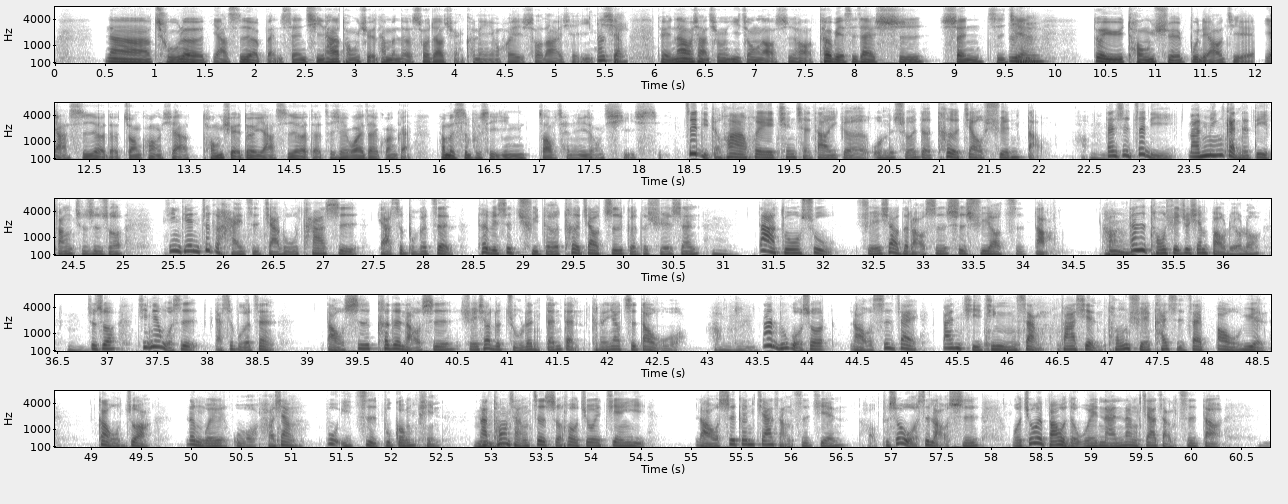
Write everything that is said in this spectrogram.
那除了雅思尔本身，其他同学他们的受教权可能也会受到一些影响。Okay. 对，那我想请问易中老师哈，特别是在师生之间，嗯、对于同学不了解雅思尔的状况下，同学对雅思尔的这些外在观感，他们是不是已经造成了一种歧视？这里的话会牵扯到一个我们所谓的特教宣导。好，但是这里蛮敏感的地方就是说，今天这个孩子假如他是雅斯伯格症。特别是取得特教资格的学生，大多数学校的老师是需要知道，好，但是同学就先保留喽。就是说，今天我是雅斯伯格症导师、科任老师、学校的主任等等，可能要知道我。好，那如果说老师在班级经营上发现同学开始在抱怨、告状，认为我好像不一致、不公平，那通常这时候就会建议老师跟家长之间，好，比如说我是老师。我就会把我的为难让家长知道，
